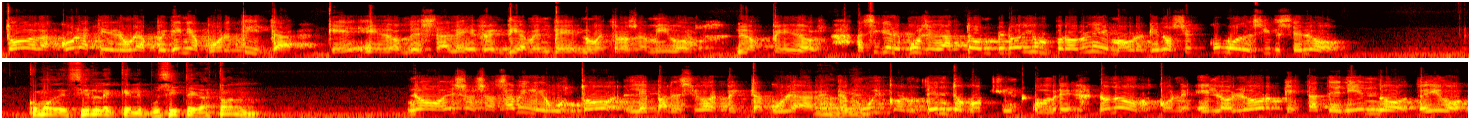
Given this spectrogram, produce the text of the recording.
todas las colas tienen una pequeña puertita que es donde sale efectivamente nuestros amigos los pedos. Así que le puse Gastón, pero hay un problema ahora que no sé cómo decírselo. ¿Cómo decirle que le pusiste Gastón? No, eso ya sabe y le gustó, le pareció espectacular. Ah, está bien. muy contento con su nombre. No, no, con el olor que está teniendo, te digo,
